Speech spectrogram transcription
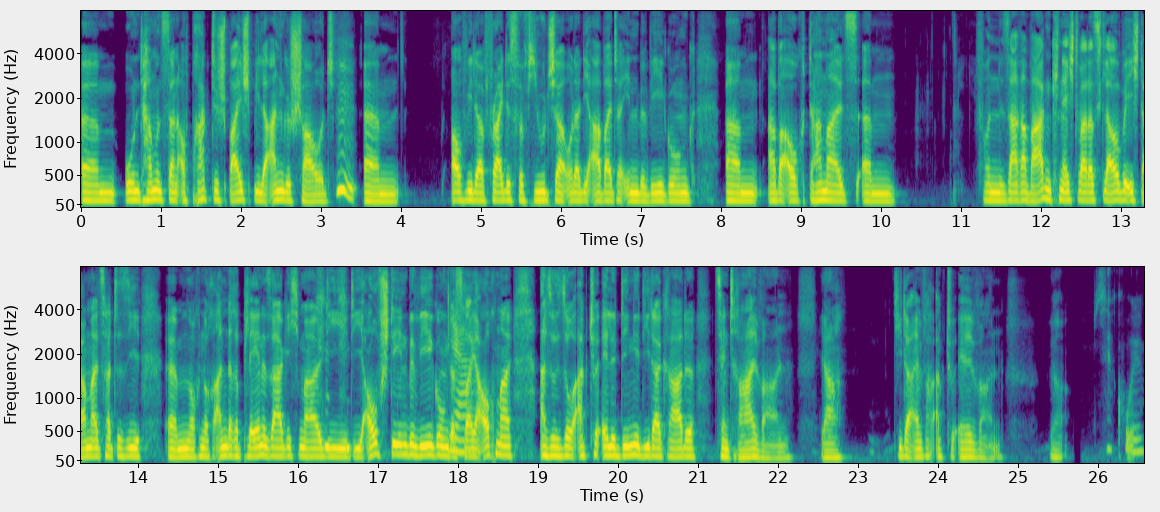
Ähm, und haben uns dann auch praktisch Beispiele angeschaut. Hm. Ähm, auch wieder Fridays for Future oder die Arbeiterinnenbewegung, ähm, aber auch damals ähm, von Sarah Wagenknecht war das, glaube ich. Damals hatte sie ähm, noch noch andere Pläne, sage ich mal. Die die Aufstehenbewegung, das ja. war ja auch mal also so aktuelle Dinge, die da gerade zentral waren, ja, die da einfach aktuell waren, ja. Sehr cool.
